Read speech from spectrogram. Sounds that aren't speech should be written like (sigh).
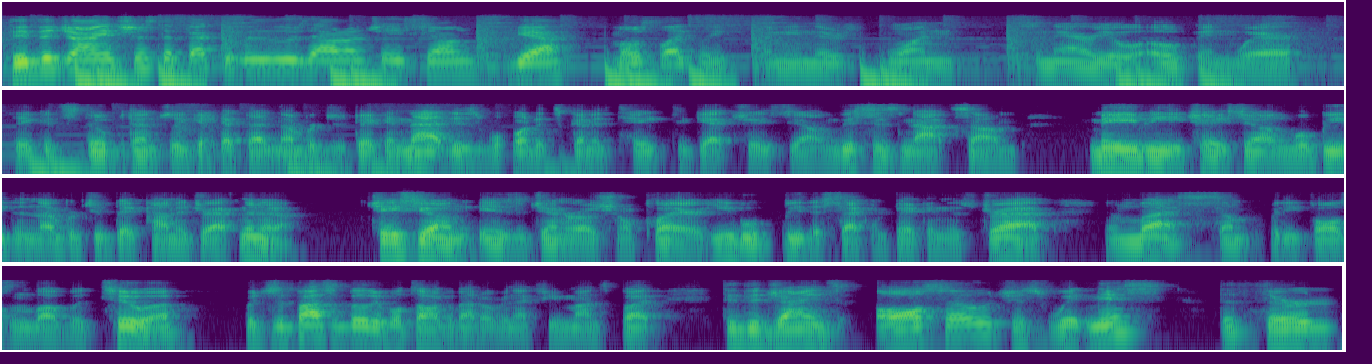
Did the Giants just effectively lose out on Chase Young? Yeah, most likely. I mean, there's one scenario open where they could still potentially get that number two pick, and that is what it's going to take to get Chase Young. This is not some maybe Chase Young will be the number two pick kind of draft. No, no, no. Chase Young is a generational player. He will be the second pick in this draft unless somebody falls in love with Tua, which is a possibility we'll talk about over the next few months. But did the Giants also just witness the third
